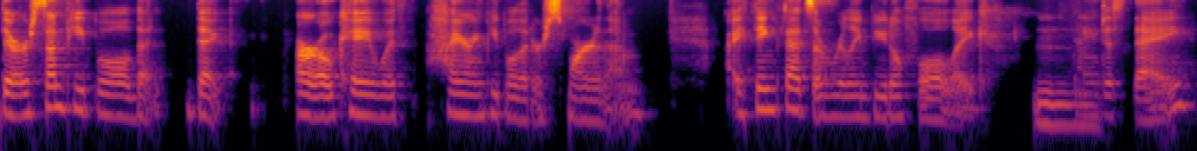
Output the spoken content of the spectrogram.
there are some people that that are okay with hiring people that are smarter than them. I think that's a really beautiful like mm. thing to say.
